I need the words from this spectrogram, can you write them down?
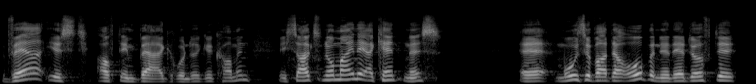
Wer ist auf den Berg runtergekommen? Ich sage es nur meine Erkenntnis. Äh, Mose war da oben und er durfte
